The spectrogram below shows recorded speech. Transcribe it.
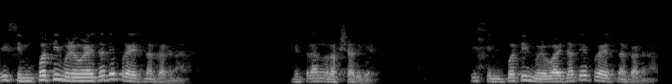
ही सिंपती मिळवण्याचा ते प्रयत्न करणार. मित्रांनो लक्षात घ्या. ही सिंपती मिळवायचा ते प्रयत्न करणार.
